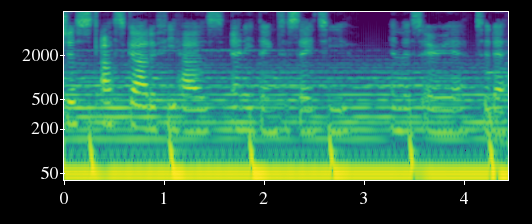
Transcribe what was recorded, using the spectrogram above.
Just ask God if He has anything to say to you in this area today.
